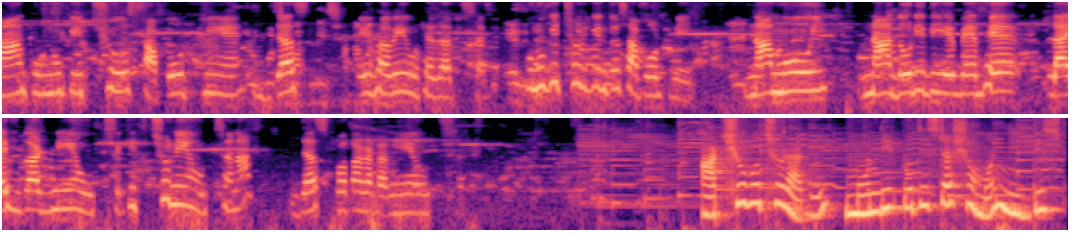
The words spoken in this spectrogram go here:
না কোনো কিছু সাপোর্ট নিয়ে জাস্ট এইভাবেই উঠে যাচ্ছে। কোনো কিছুর কিন্তু সাপোর্ট নেই। না মই, না দড়ি দিয়ে বেঁধে লাইফ গার্ড নিয়ে উঠছে, কিচ্ছু নিয়ে উঠছে না জাস্ট পতাকাটা নিয়ে উঠছে। আটশো বছর আগে মন্দির প্রতিষ্ঠার সময় নির্দিষ্ট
